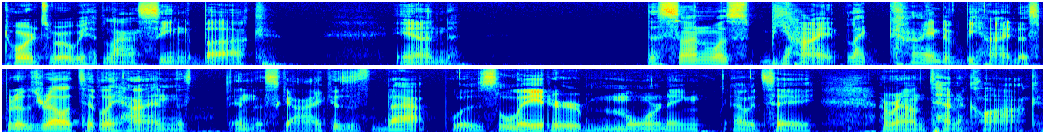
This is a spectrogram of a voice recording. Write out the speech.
towards where we had last seen the buck, and the sun was behind, like kind of behind us, but it was relatively high in the in the sky because that was later morning. I would say around ten o'clock.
